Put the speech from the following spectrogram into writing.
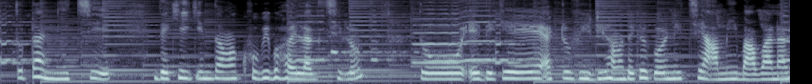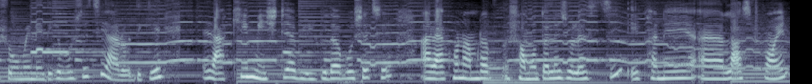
এতটা নিচে। দেখেই কিন্তু আমার খুবই ভয় লাগছিল। তো এদিকে একটু ভিডিও আমাদেরকে করে নিচ্ছে। আমি বাবা না সৌমেন এদিকে বসেছি আর ওদিকে রাখি, মিষ্টি আর বিল্টুদা বসেছে। আর এখন আমরা সমতলে চলে এসেছি। এখানে লাস্ট পয়েন্ট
